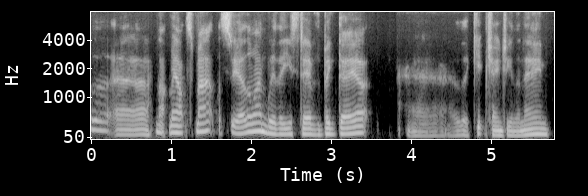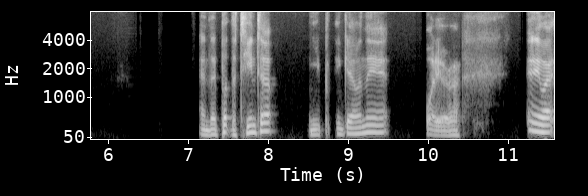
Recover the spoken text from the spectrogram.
uh, not Mount Smart. What's the other one where they used to have the big day out? Uh, they keep changing the name, and they put the tent up. And you, put- you go in there, whatever. Anyway,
